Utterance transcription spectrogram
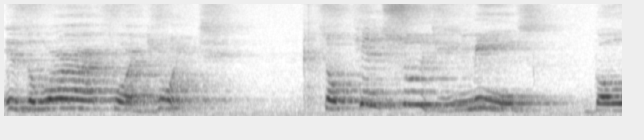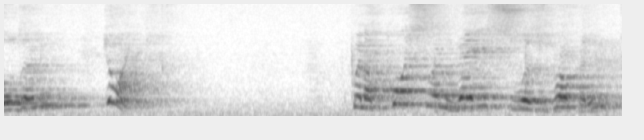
is the word for joint. So kintsugi means golden joint. When a porcelain vase was broken,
